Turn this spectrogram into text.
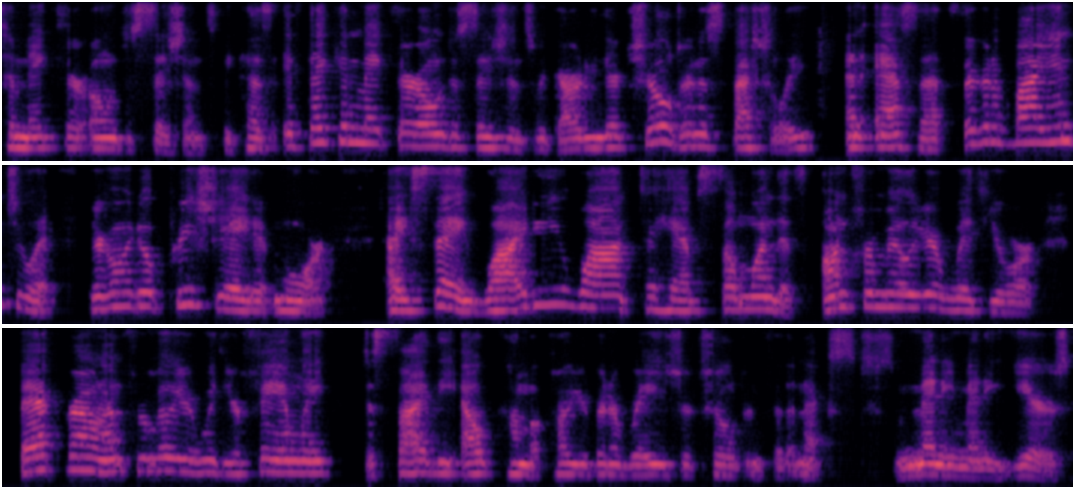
to make their own decisions. Because if they can make their own decisions regarding their children, especially and assets, they're going to buy into it. They're going to appreciate it more. I say, why do you want to have someone that's unfamiliar with your background, unfamiliar with your family, decide the outcome of how you're going to raise your children for the next many, many years?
